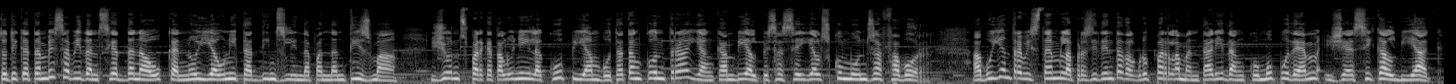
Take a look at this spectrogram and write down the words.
tot i que també s'ha evidenciat de nou que no hi ha unitat dins l'independentisme. Junts per Catalunya i la CUP hi han votat en contra i, en canvi, el PSC i els comuns a favor. Avui entrevistem la presidenta del grup parlamentari d'en Comú Podem, Jèssica Albià Albiach.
